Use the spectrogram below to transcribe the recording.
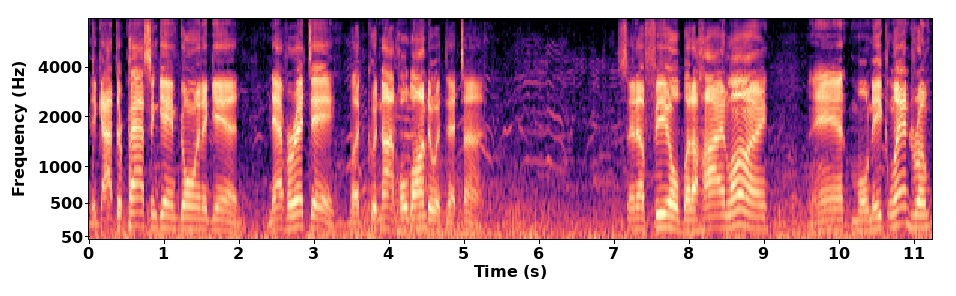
They got their passing game going again. Navarrete, but could not hold on to it that time. Sent upfield, but a high line. And Monique Landrum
